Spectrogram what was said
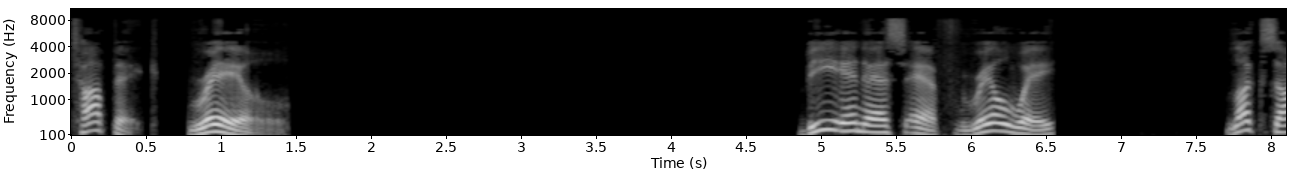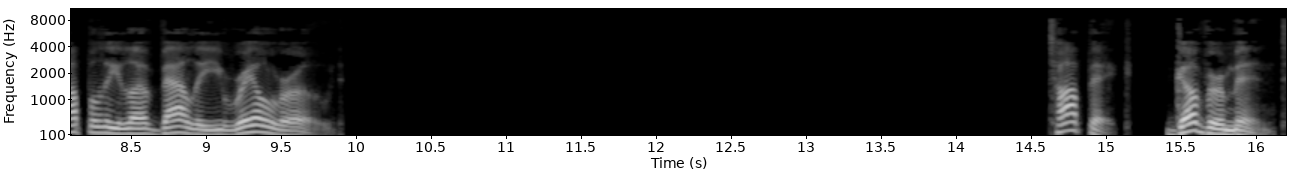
Topic: Rail BNSF Railway Luxapalila Valley Railroad. Government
